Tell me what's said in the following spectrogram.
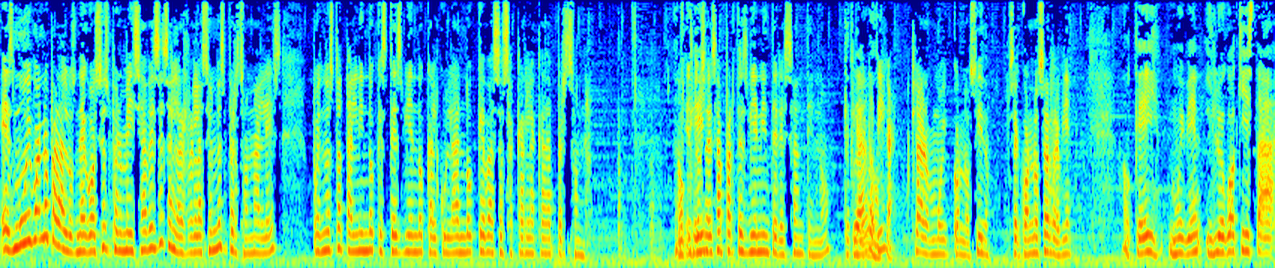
Es muy bueno para los negocios, pero me dice, a veces en las relaciones personales, pues no está tan lindo que estés viendo, calculando qué vas a sacarle a cada persona. Entonces esa parte es bien interesante, ¿no? Que claro. te lo diga. Claro, muy conocido. Se conoce re bien. Ok, muy bien. Y luego aquí está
